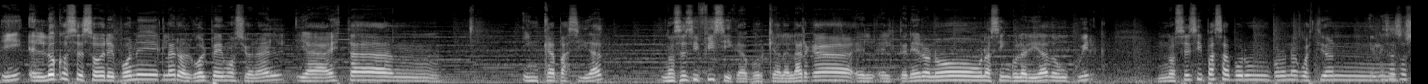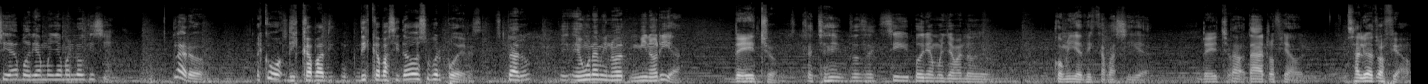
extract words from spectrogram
Y el loco se sobrepone, claro, al golpe emocional y a esta mm, incapacidad, no sé si física, porque a la larga el, el tener o no una singularidad o un quirk, no sé si pasa por, un, por una cuestión... En esa sociedad podríamos llamarlo que sí. Claro, es como discapa- discapacitado de superpoderes. Claro. Es una minor- minoría. De hecho, ¿Cachai? Entonces sí podríamos llamarlo de, comillas, discapacidad. de hecho. Estaba, estaba atrofiado. salió atrofiado.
